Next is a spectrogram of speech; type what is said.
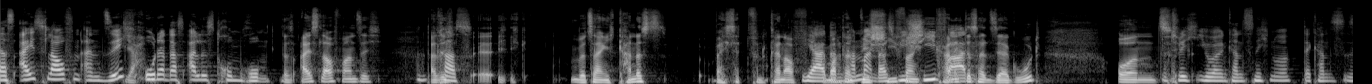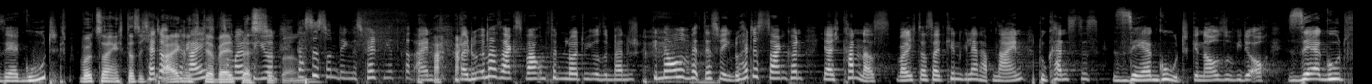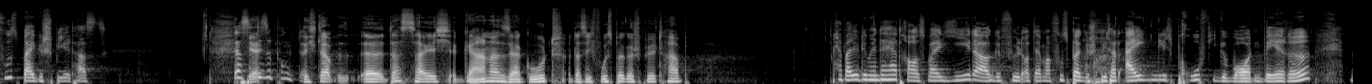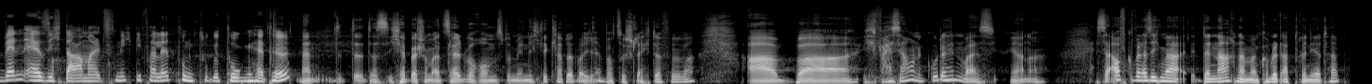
Das Eislaufen an sich Ja. oder das alles drumrum? Das Eislaufen an sich. Also Krass. ich, äh, ich, ich würde sagen, ich kann das, weil ich das von klein auf Ja, gemacht kann man habe, das, wie wie Skifahren, kann ich Skifahren. das halt sehr gut. Und Natürlich, Johann kann es nicht nur, der kann es sehr gut. ich würde sagen, ich, dass ich auch eigentlich gereicht, der Weltbeste Johann, bin. das ist so ein Ding, das fällt mir jetzt gerade ein, weil du immer sagst, warum finden Leute mich unsympathisch? Genau deswegen. Du hättest sagen können, ja, ich kann das, weil ich das seit Kind gelernt habe. Nein, du kannst es sehr gut, genauso wie du auch sehr gut Fußball gespielt hast. Das sind Ja, diese Punkte. Ich glaube, äh, das zeige ich gerne sehr gut, dass ich Fußball gespielt habe. Ja, weil du dem hinterher traust, weil jeder gefühlt, auch der mal Fußball gespielt hat, eigentlich Profi geworden wäre, wenn er sich damals nicht die Verletzung zugezogen hätte. Nein, das, ich habe ja schon mal erzählt, warum es bei mir nicht geklappt hat, weil ich einfach zu schlecht dafür war. Aber ich weiß ja auch ein guter Hinweis, Jana. Ist dir aufgefallen, dass ich mal den Nachnamen komplett abtrainiert habe?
